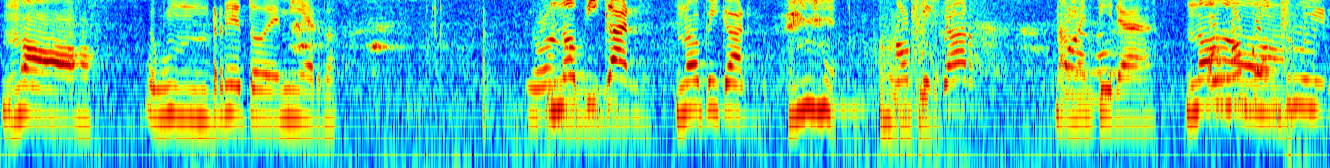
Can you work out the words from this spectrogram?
No, un reto de mierda. bueno, No picar, no picar. No picar. No, mentira. No No, construir.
